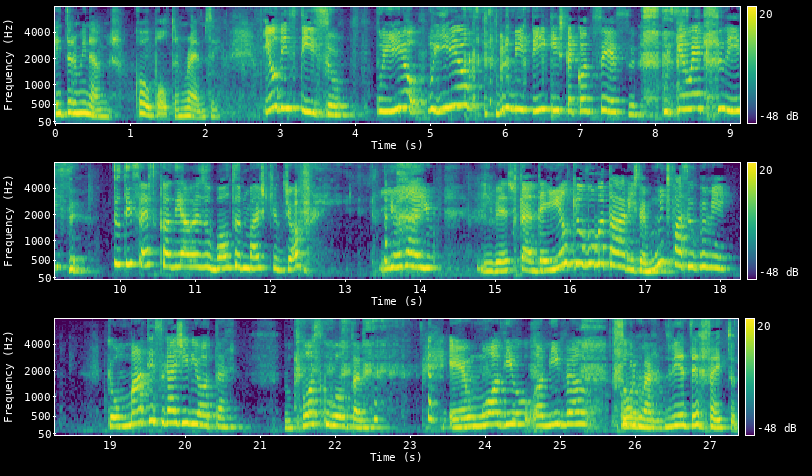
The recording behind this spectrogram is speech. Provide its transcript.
E terminamos com o Bolton Ramsay. Eu disse-te isso. Fui eu, fui eu que te permiti que isto acontecesse. Porque eu é que te disse. Tu disseste que odiavas o Bolton mais que o Joffrey. E odeio. E vês? Portanto, é ele que eu vou matar. Isto é muito fácil para mim. Porque eu mato esse gajo idiota. Não posso com o Bolton. É um ódio ao nível sobre-humano. Devia ter feito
